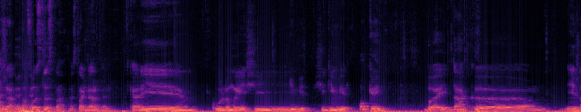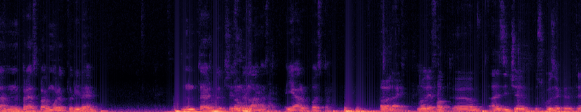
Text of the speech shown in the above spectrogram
așa, a fost ăsta, ăsta galben, care e cu lămâie și Ghimbir. Și ghimbir. Ok. Băi, dacă ești la, nu prea îți plac murăturile, nu te-aș duce Îmi să plac. asta. E alb ăsta. Ăla e. Nu, de fapt, uh, a zice, scuze că te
